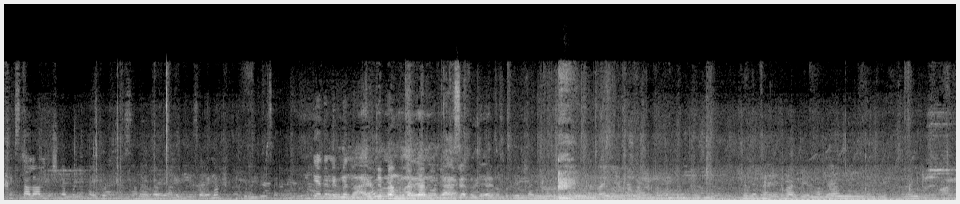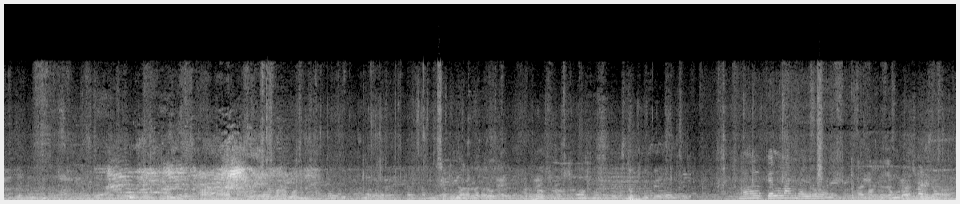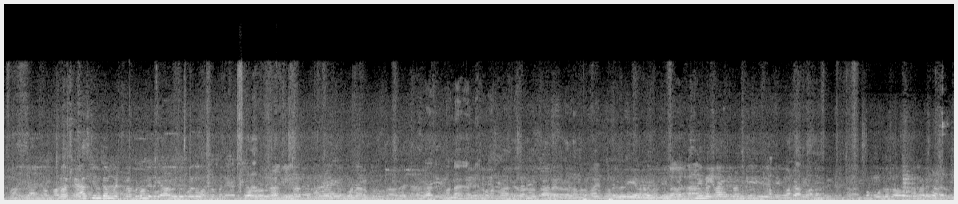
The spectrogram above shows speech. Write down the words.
నెక్స్ట్ స్థలాలు ఇచ్చినప్పుడు అవి కూడా చెప్పాను ముందర మా ఇన్కమ్ కట్టినప్పుడు మీరు యాభై రూపాయలు వంద రూపాయలు సాయంత్రానికి ఒక మూడు రోజులు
